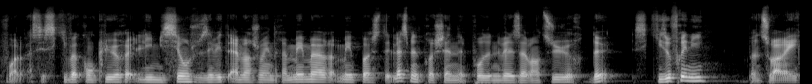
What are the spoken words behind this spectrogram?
voilà, c'est ce qui va conclure l'émission. Je vous invite à me rejoindre même heure, même poste la semaine prochaine pour de nouvelles aventures de schizophrénie. Bonne soirée.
